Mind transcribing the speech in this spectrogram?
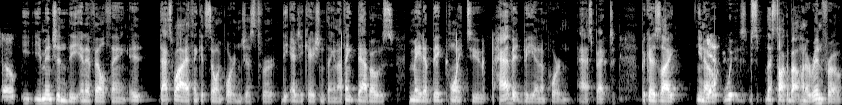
So, You mentioned the NFL thing. It, that's why I think it's so important just for the education thing. And I think Dabo's made a big point to have it be an important aspect because, like, you know, Yeah. we, let's talk about Hunter Renfrow.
